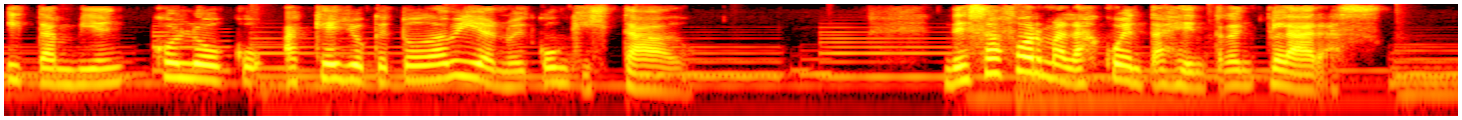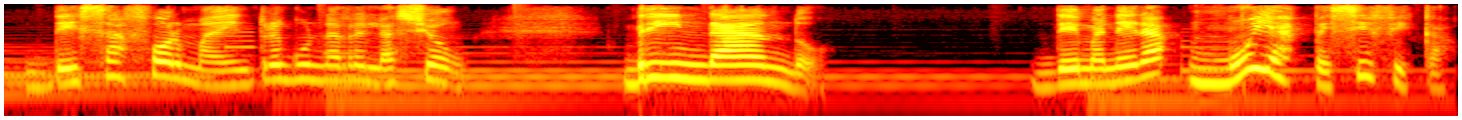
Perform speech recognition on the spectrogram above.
y también coloco aquello que todavía no he conquistado. De esa forma las cuentas entran claras. De esa forma entro en una relación brindando de manera muy específica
